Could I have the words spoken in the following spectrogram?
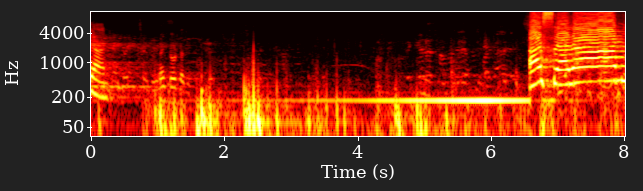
যান। আসসালামু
